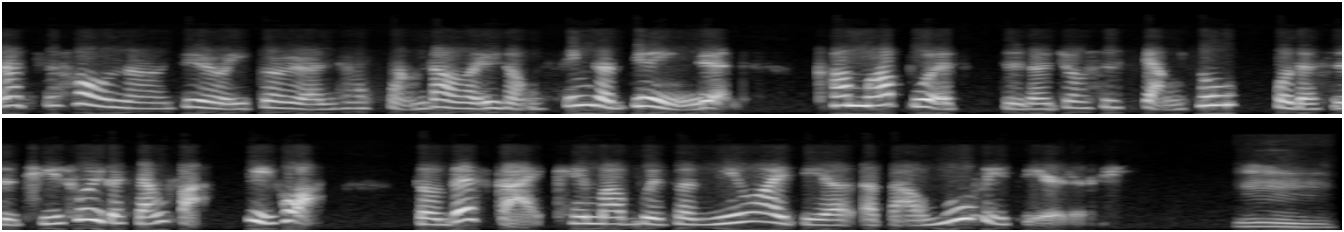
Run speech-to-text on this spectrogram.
那之后呢，就有一个人他想到了一种新的电影院，come up with 指的就是想出或者是提出一个想法、计划。So this guy came up with a new idea about movie theaters. Mm.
